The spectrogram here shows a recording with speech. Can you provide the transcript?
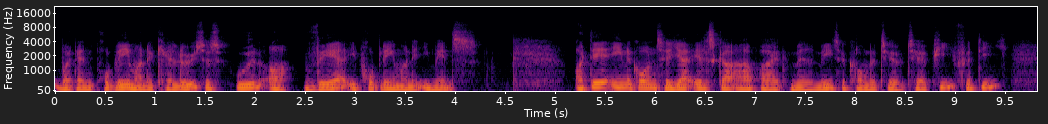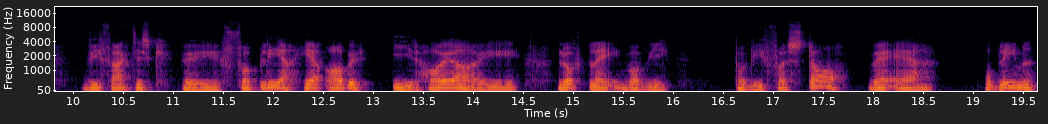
hvordan problemerne kan løses, uden at være i problemerne imens. Og det er en af grunden til, at jeg elsker at arbejde med metakognitiv terapi, fordi vi faktisk øh, forbliver heroppe i et højere øh, luftlag, hvor vi, hvor vi forstår, hvad er problemet,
